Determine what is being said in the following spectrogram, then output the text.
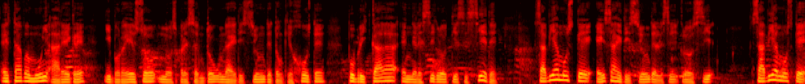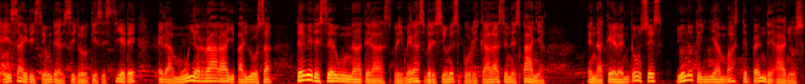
estaba muy alegre y por eso nos presentó una edición de Don Quijote publicada en el siglo XVII. Sabíamos que esa edición del siglo Sabíamos que esa edición del siglo XVII era muy rara y valiosa, debe de ser una de las primeras versiones publicadas en España. En aquel entonces yo no tenía más de 20 años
